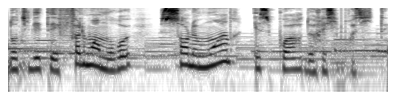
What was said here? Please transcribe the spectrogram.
dont il était follement amoureux, sans le moindre espoir de réciprocité.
